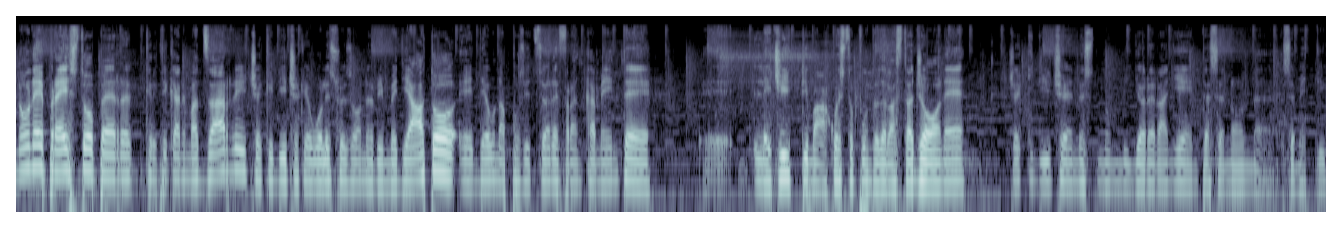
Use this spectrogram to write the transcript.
Non è presto per criticare Mazzarri, c'è chi dice che vuole il suo esonero immediato ed è una posizione francamente eh, legittima a questo punto della stagione. C'è chi dice non migliorerà niente se non se metti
